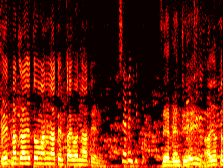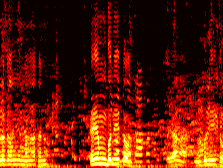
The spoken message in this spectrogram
Sweet, magkano itong ano natin, Taiwan natin? 70 po. 70. Eh, ayaw talagang mga ano. Eh, yung bonito. Kaya nga, yung bonito.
